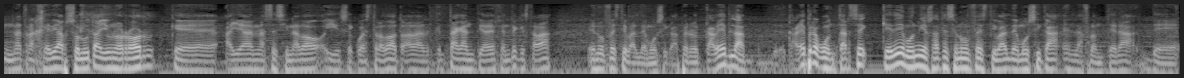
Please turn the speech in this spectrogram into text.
una tragedia absoluta y un horror que hayan asesinado y secuestrado a toda esta cantidad de gente que estaba en un festival de música. Pero cabe, cabe preguntarse qué demonios haces en un festival de música en la frontera de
